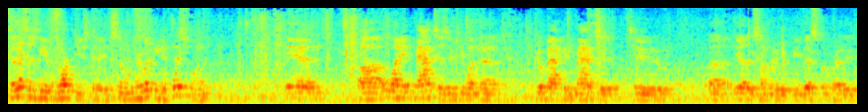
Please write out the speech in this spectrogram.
So this is the absorptive stage. So when you're looking at this one, then uh, what it matches, if you want to go back and match it to uh, the other summary, would be this one where the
